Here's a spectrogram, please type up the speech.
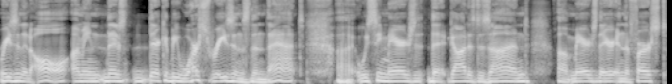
reason at all. I mean, there's there could be worse reasons than that. Uh, we see marriage that God has designed uh, marriage there in the first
